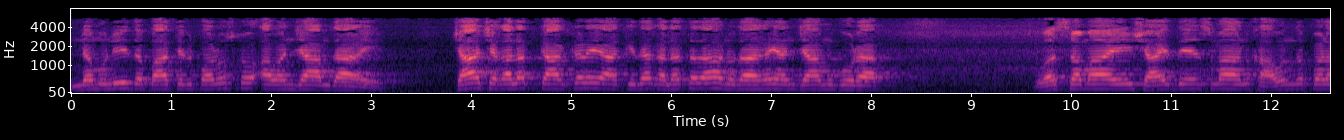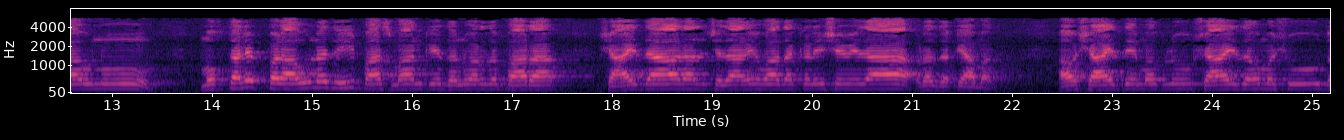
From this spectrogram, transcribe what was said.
نمونې د باطل پرستو او انجام د هغې. چا چې غلط کار کړی عقیده غلطه ده نو د هغې انجام وګوره. والسماء شاهد د اسمان خاوند پړاونو مختلف پړاوونه دي په اسمان کې د نور د پاره شاهد دا غرض چې دا غي وعده کړی شوی دا ورځ د قیامت او شاهد د مخلوق شاهد او مشهود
